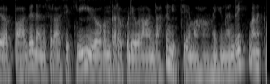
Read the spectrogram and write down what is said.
சிறப்பாக தனுசு ராசிக்கு யோகம் தரக்கூடிய ஒரு ஆண்டாக நிச்சயமாக அமையும். நன்றி வணக்கம்.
